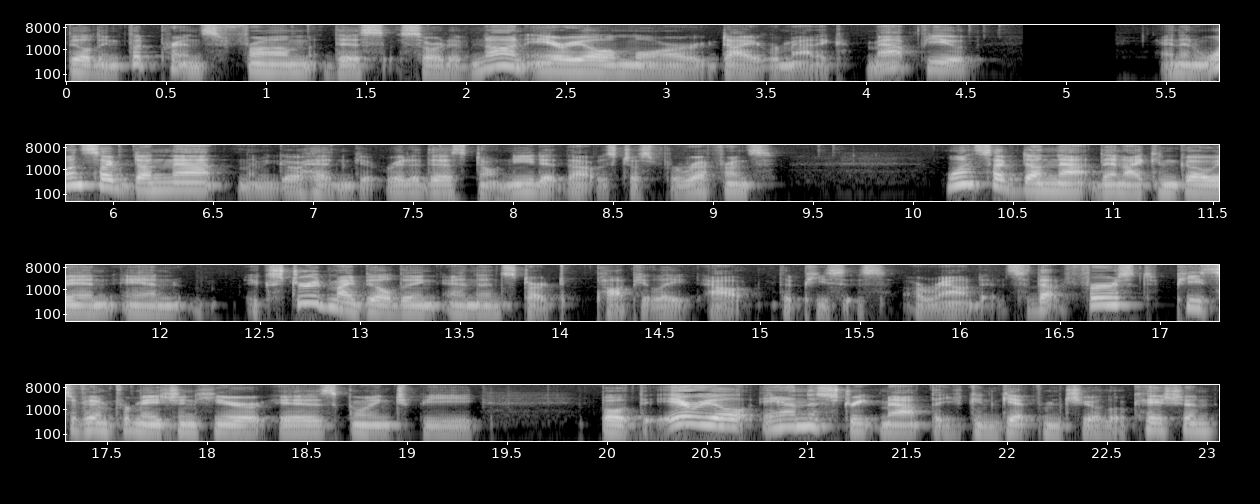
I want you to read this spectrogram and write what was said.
building footprints from this sort of non-aerial, more diagrammatic map view. And then once I've done that, let me go ahead and get rid of this. Don't need it. That was just for reference. Once I've done that, then I can go in and extrude my building and then start to populate out the pieces around it. So that first piece of information here is going to be both the aerial and the street map that you can get from geolocation.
